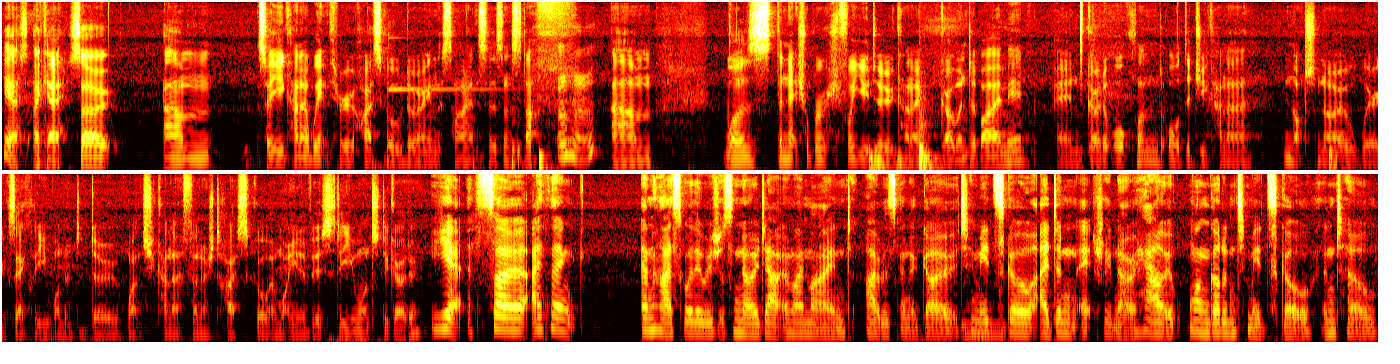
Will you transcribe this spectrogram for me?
Yes. Okay. So, um, so you kind of went through high school doing the sciences and stuff. Mm-hmm. Um, was the natural progression for you to kind of go into biomed and go to Auckland, or did you kind of not know where exactly you wanted to do once you kind of finished high school and what university you wanted to go to? Yeah, so I think in high school there was just no doubt in my mind I was going to go to med school. I didn't actually know how one got into med school until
